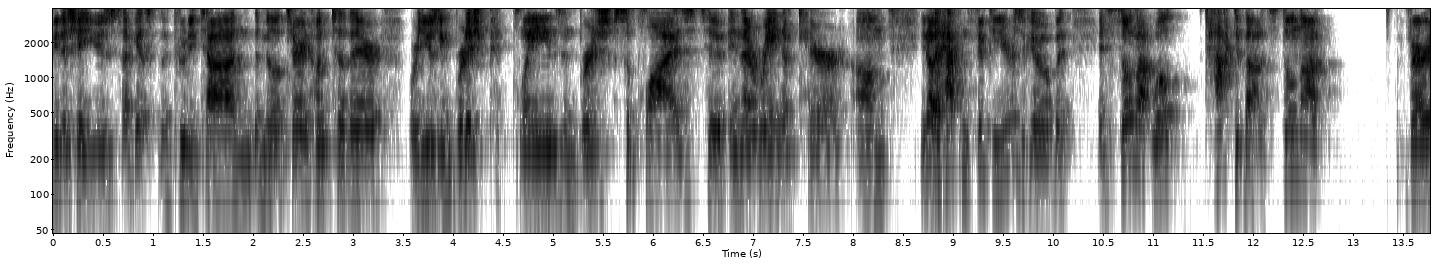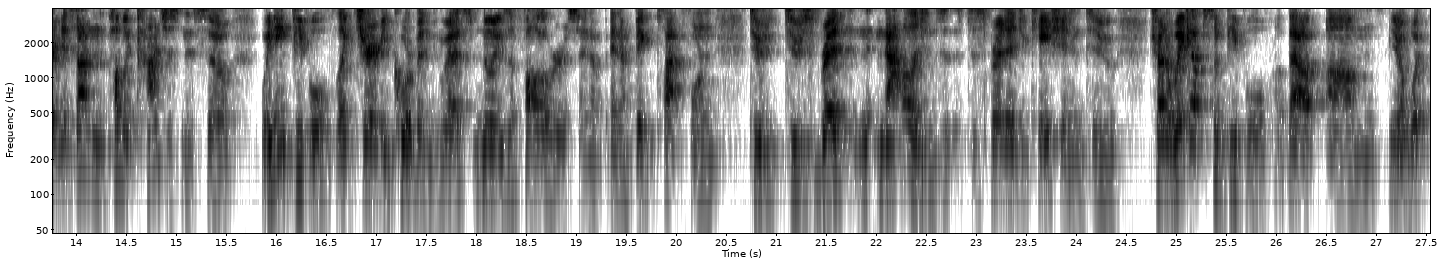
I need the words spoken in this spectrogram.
Pinochet used, I guess, the coup d'état and the military junta there were using British planes and British supplies to in their reign of terror. Um, you know, it happened 50 years ago, but it's still not well talked about. It's still not very it's not in the public consciousness. So we need people like Jeremy Corbyn, who has millions of followers and a, and a big platform to to spread knowledge and to, to, spread education and to try to wake up some people about um, you know what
